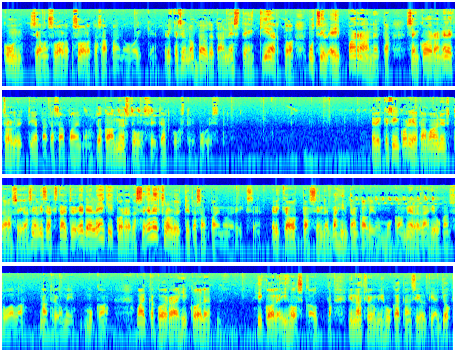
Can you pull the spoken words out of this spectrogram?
kun siellä on suolo, suolotasapaino oikein. Eli sillä nopeutetaan nesteen kiertoa, mutta sillä ei paranneta sen koiran elektrolyyttiepätasapainoa, joka on myös tullut siitä jatkuvasta ripulista. Eli siinä korjataan vain yhtä asiaa. Sen lisäksi täytyy edelleenkin korjata se elektrolyyttitasapaino erikseen. Eli ottaa sinne vähintään kalium mukaan, mielellään hiukan suolaa, natriumi mukaan. Vaikka koira ei hikoile, hikoile ihos kautta, niin natriumi hukataan silti ja jok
